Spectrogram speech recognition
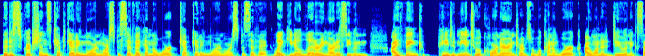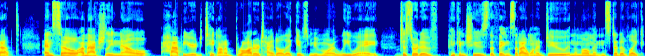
the descriptions kept getting more and more specific and the work kept getting more and more specific. Mm-hmm. Like, you know, lettering artists even, I think, painted me into a corner in terms of what kind of work I wanted to do and accept. And so I'm actually now happier to take on a broader title that gives me more leeway right. to sort of pick and choose the things that I want to do in the moment instead of like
